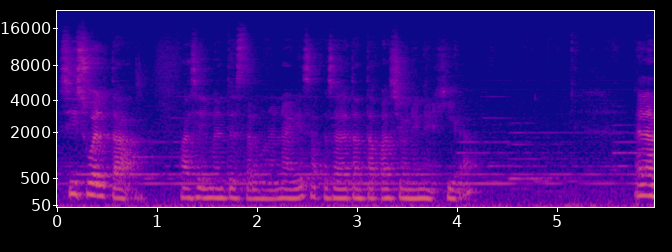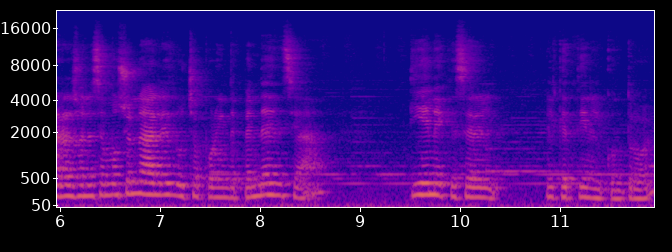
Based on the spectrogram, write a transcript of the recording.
sí suelta fácilmente esta luna en Aries, a pesar de tanta pasión y energía. En las relaciones emocionales lucha por independencia, tiene que ser el, el que tiene el control,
